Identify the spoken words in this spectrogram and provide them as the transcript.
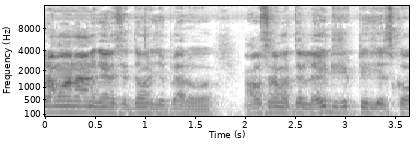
ప్రమాణానికైనా సిద్ధమని చెప్పారు. అవసరమైతే లైట్ డిటెక్టివ్ చేసుకో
